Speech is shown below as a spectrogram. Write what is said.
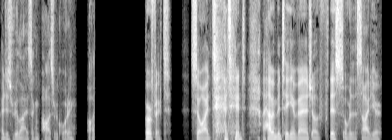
I just realized I can pause the recording. Perfect. So I, I didn't, I haven't been taking advantage of this over the side here.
